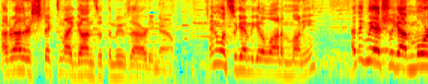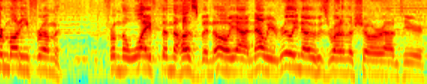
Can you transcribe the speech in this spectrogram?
I'd rather stick to my guns with the moves I already know. And once again, we get a lot of money. I think we actually got more money from from the wife than the husband. Oh yeah, now we really know who's running the show around here.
